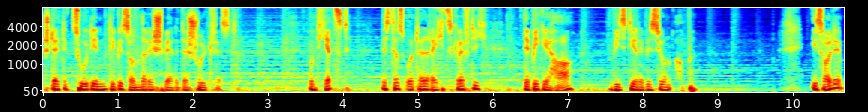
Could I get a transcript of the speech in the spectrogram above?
stellte zudem die besondere Schwere der Schuld fest. Und jetzt ist das Urteil rechtskräftig. Der BGH wies die Revision ab. Isolde,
